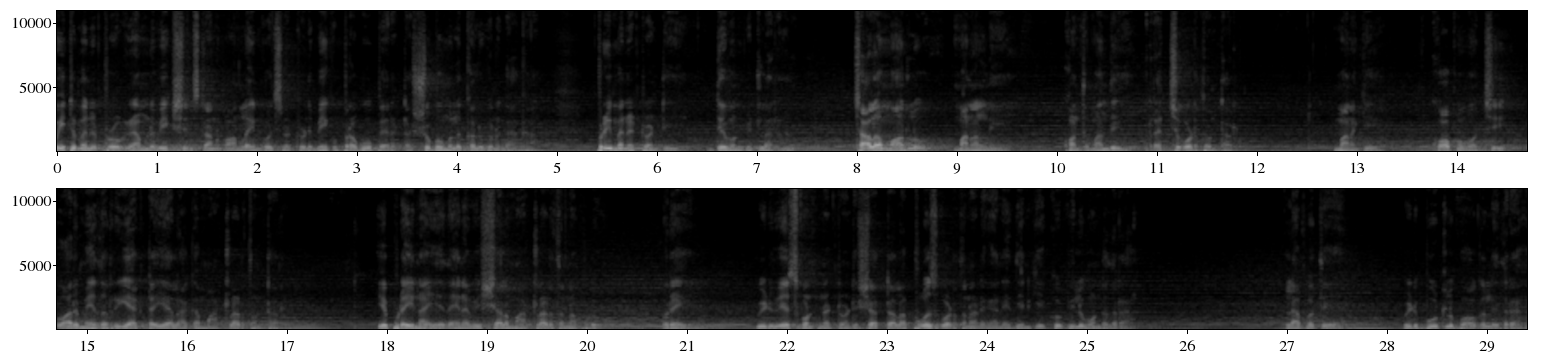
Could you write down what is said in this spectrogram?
వెయిట్ మినిట్ ప్రోగ్రామ్ను వీక్షించడానికి ఆన్లైన్కి వచ్చినటువంటి మీకు ప్రభు పేరట శుభములు కలుగునుగాక ప్రియమైనటువంటి దేవుని బిడ్డలారా చాలా మార్లు మనల్ని కొంతమంది రెచ్చగొడుతుంటారు. మనకి కోపం వచ్చి వారి మీద రియాక్ట్ అయ్యేలాగా మాట్లాడుతుంటారు. ఎప్పుడైనా ఏదైనా విషయాలు మాట్లాడుతున్నప్పుడు ఒరే వీడు వేసుకుంటున్నటువంటి షర్ట్ అలా పోజు కొడుతున్నాడు కానీ దీనికి ఎక్కువ విలువ ఉండదురా. లేకపోతే వీడి బూట్లు బాగోలేదురా.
